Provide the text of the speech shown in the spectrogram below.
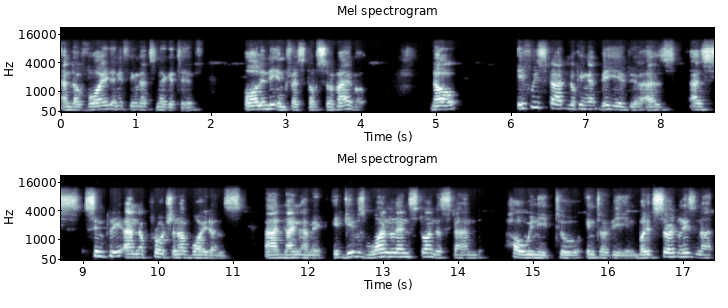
and avoid anything that's negative, all in the interest of survival. Now, if we start looking at behavior as, as simply an approach and avoidance uh, dynamic, it gives one lens to understand how we need to intervene, but it certainly is not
